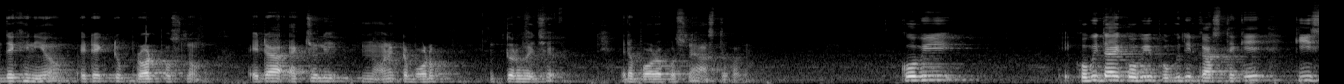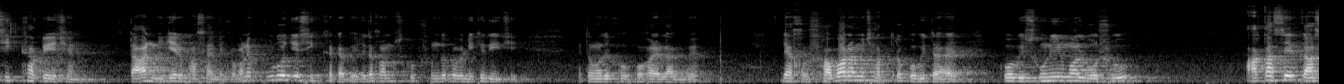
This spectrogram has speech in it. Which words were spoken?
দেখে নিও, এটা একটু ব্রড প্রশ্ন। এটা অ্যাকচুয়ালি অনেকটা বড় উত্তর হয়েছে, এটা বড় প্রশ্নে আসতে পারে। কবি কবিতায় কবি প্রকৃতির কাছ থেকে কি শিক্ষা পেয়েছেন, তা নিজের ভাষায় লেখা। মানে পুরো যে শিক্ষাটা পেয়েছে, দেখো আমি খুব সুন্দরভাবে লিখে দিয়েছি, তোমাদের খুব উপকারে লাগবে। দেখো, সবার আমি ছাত্র কবিতায় কবি সুনির্মল বসু আকাশের কাছ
